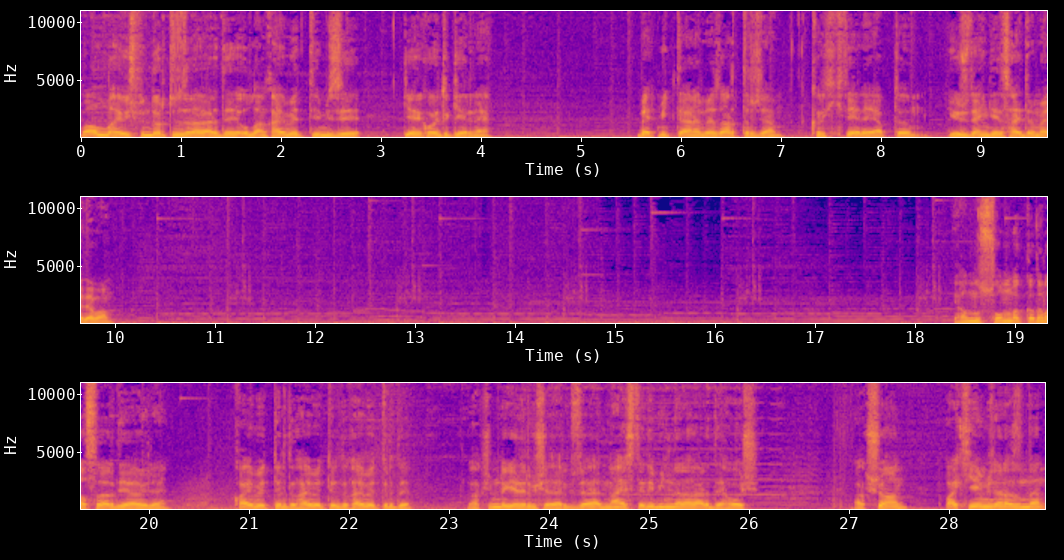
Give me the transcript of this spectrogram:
Vallahi 3400 lira verdi. Ulan kaybettiğimizi geri koyduk yerine. Bet miktarını biraz arttıracağım. 42 TL yaptım. 100'den geri saydırmaya devam. Yalnız son dakikada nasıl verdi ya öyle? Kaybettirdi, kaybettirdi, kaybettirdi. Bak şimdi gelir bir şeyler. Güzel. Nice dedi 1000 lira verdi. Hoş. Bak şu an bakiyemiz en azından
